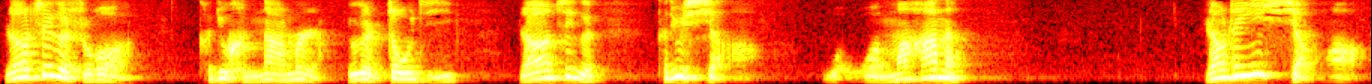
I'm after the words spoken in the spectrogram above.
然后这个时候啊，他就很纳闷啊，有点着急。然后这个他就想啊，我我妈呢？然后这一想啊，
